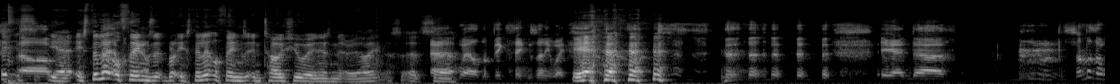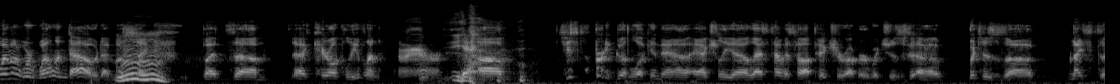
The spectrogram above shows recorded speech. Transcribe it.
It's, Um, yeah, it's the little yeah. things that it's the little things that entice you in, isn't it? Really, it's, it's Uh, uh, well, the big things anyway. yeah, and uh, some of the women were well endowed, I must Mm. say. But um, uh, Carol Cleveland, yeah. um, she's still pretty good looking. Uh, actually, uh, last time I saw a picture of her, which is uh, which is uh, nice to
